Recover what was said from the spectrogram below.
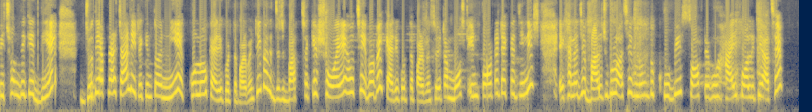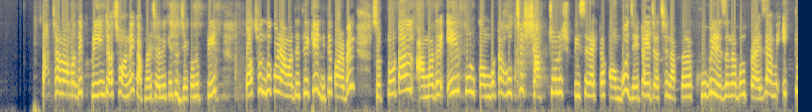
পিছন দিকে দিয়ে যদি আপনারা চান, এটা কিন্তু নিয়ে কোলেও ক্যারি করতে পারবেন, ঠিক আছে? বাচ্চাকে শোয়ে হচ্ছে এভাবে ক্যারি করতে পারবেন। সো এটা মোস্ট ইম্পর্টেন্ট একটা জিনিস। এখানে যে বালিশগুলো আছে, এগুলো কিন্তু খুবই সফট এবং হাই কোয়ালিটি আছে। তাছাড়াও আমাদের প্রিন্ট আছে অনেক, আপনারা চাইলে কিন্তু যে কোনো প্রিন্ট পছন্দ করে আমাদের থেকে নিতে পারবেন। সো টোটাল আমাদের এই ফুল কম্বোটা হচ্ছে সাতচল্লিশ পিসের একটা কম্বো যেটা যাচ্ছেন আপনারা খুবই রিজনেবল প্রাইসে আমি একটু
